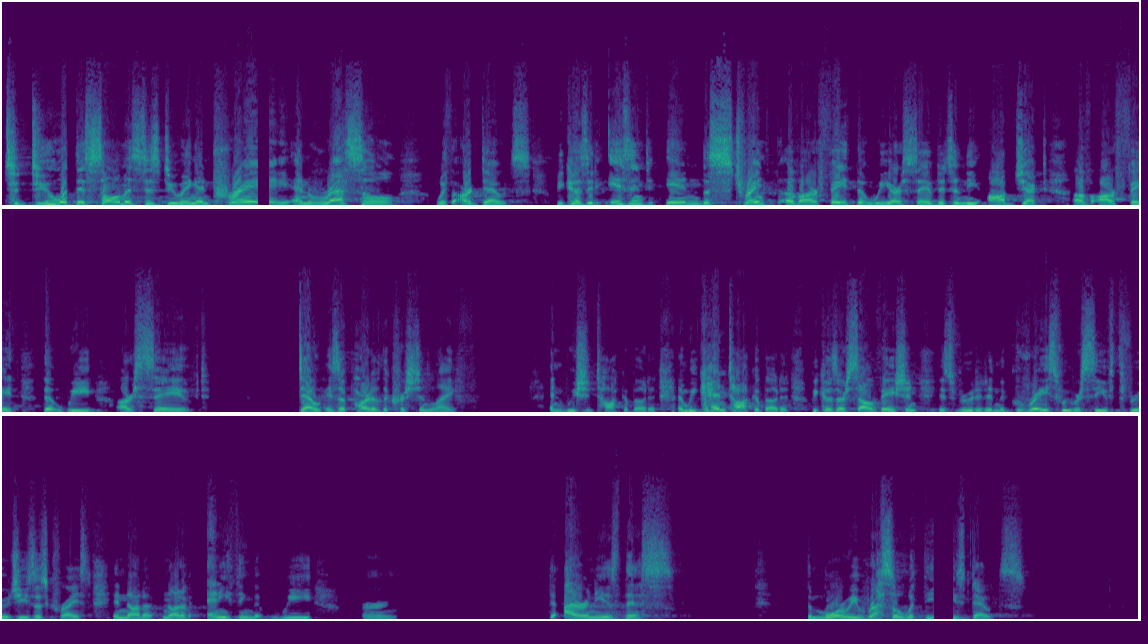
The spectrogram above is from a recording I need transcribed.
to do what this psalmist is doing and pray and wrestle with our doubts because it isn't in the strength of our faith that we are saved, it's in the object of our faith that we are saved. Doubt is a part of the Christian life. And we should talk about it. And we can talk about it because our salvation is rooted in the grace we receive through Jesus Christ and not, a, not of anything that we earn. The irony is this the more we wrestle with these doubts,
